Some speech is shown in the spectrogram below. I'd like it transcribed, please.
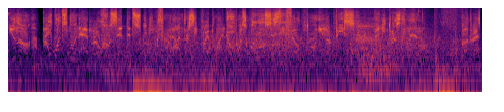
You know, I once knew an admiral who said that swimming through an undersea pipeline was closest he felt to inner peace. An interesting man. God rest.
